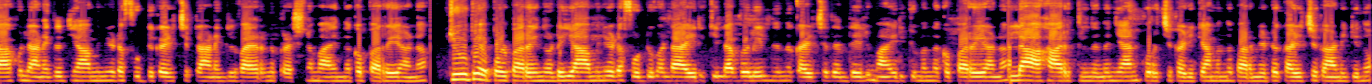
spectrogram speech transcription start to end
രാഹുൽ ആണെങ്കിൽ ജാമിനിയുടെ ഫുഡ് കഴിച്ചിട്ടാണെങ്കിൽ വയറിന് പ്രശ്നമായെന്നൊക്കെ പറയാണ്. രൂപ അപ്പോൾ പറയുന്നുണ്ട് യാമിനിയുടെ ഫുഡ് കൊണ്ടായിരിക്കില്ല വെളിയിൽ നിന്ന് കഴിച്ചത് എന്തേലും ആയിരിക്കുമെന്നൊക്കെ പറയാണ്. എല്ലാ ആഹാരത്തിൽ നിന്ന് ഞാൻ കുറച്ച് കഴിക്കാമെന്ന് പറഞ്ഞിട്ട് കഴിച്ചു കാണിക്കുന്നു.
